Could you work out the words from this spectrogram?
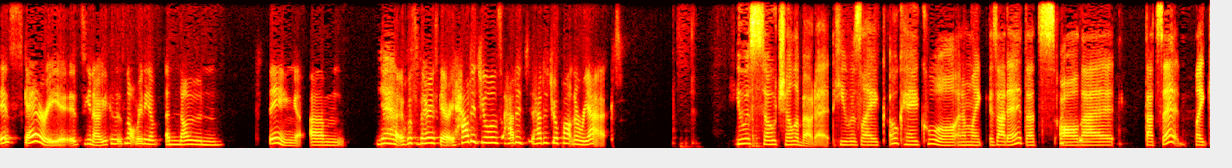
it's scary. It's, you know, because it's not really a, a known thing. Um, yeah, it was very scary. How did yours? How did how did your partner react? He was so chill about it. He was like, "Okay, cool," and I'm like, "Is that it? That's all that? That's it?" Like,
